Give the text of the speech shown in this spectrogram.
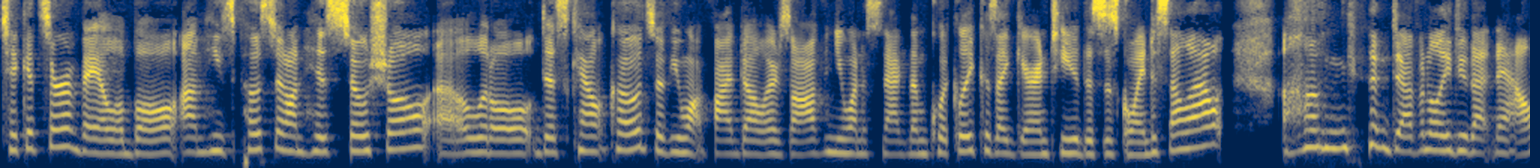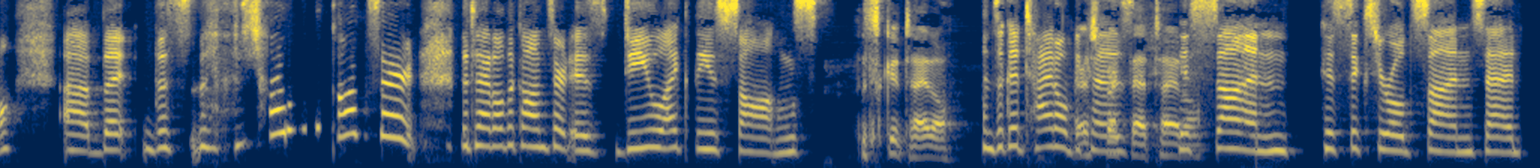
Tickets are available. Um, he's posted on his social a little discount code. So if you want $5 off and you want to snag them quickly, because I guarantee you this is going to sell out, um, definitely do that now. Uh, but this, the title of the concert, the title of the concert is Do You Like These Songs? It's a good title. It's a good title because title. his son, his six year old son said,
